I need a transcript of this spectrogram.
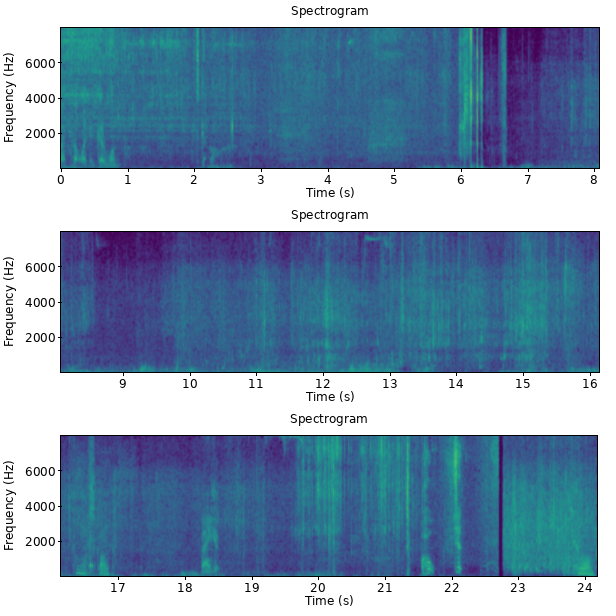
that felt like a good one. Let's go. Come on, skunk. Bang it. Oh, shit. Come on.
